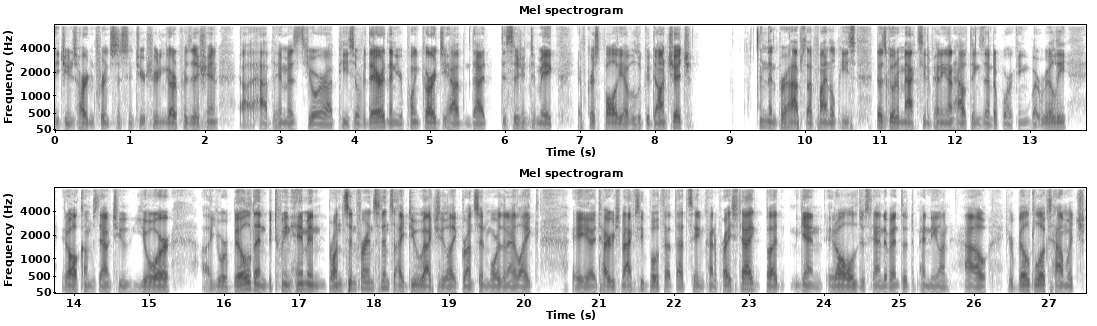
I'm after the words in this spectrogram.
a James Harden, for instance, into your shooting guard position, uh, have him as your uh, piece over there. Then your point guards, you have that decision to make. You have Chris Paul, you have Luka Doncic. And then perhaps that final piece does go to Maxey, depending on how things end up working. But really, it all comes down to your uh, your build. And between him and Brunson, for instance, I do actually like Brunson more than I like a, a Tyrese Maxey, both at that same kind of price tag. But again, it all just kind of ends up depending on how your build looks, how much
